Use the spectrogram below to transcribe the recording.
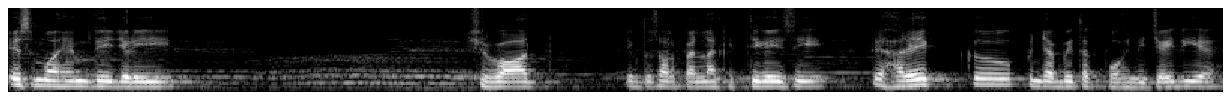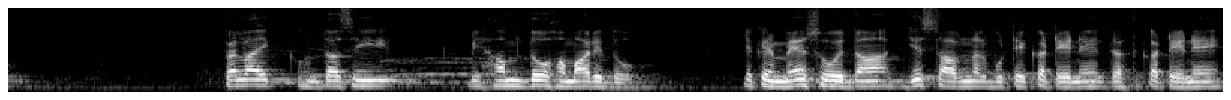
ਇਸ ਮੁਹਿੰਮ ਦੀ ਜਿਹੜੀ ਸ਼ੁਰੂਆਤ ਇੱਕ ਦੋ ਸਾਲ ਪਹਿਲਾਂ ਕੀਤੀ ਗਈ ਸੀ ਤੇ ਹਰੇਕ ਪੰਜਾਬੀ ਤੱਕ ਪਹੁੰਚਣੀ ਚਾਹੀਦੀ ਹੈ। ਪਹਿਲਾਂ ਇੱਕ ਹੁੰਦਾ ਸੀ ਵੀ ਹਮ ਦੋ, ਹਮਾਰੇ ਦੋ। ਲੇਕਿਨ ਮੈਂ ਸੋਚਦਾ ਜਿਸ ਹਿਸਾਬ ਨਾਲ ਬੂਟੇ ਘਟੇ ਨੇ, ਦਰਖਤ ਘਟੇ ਨੇ,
